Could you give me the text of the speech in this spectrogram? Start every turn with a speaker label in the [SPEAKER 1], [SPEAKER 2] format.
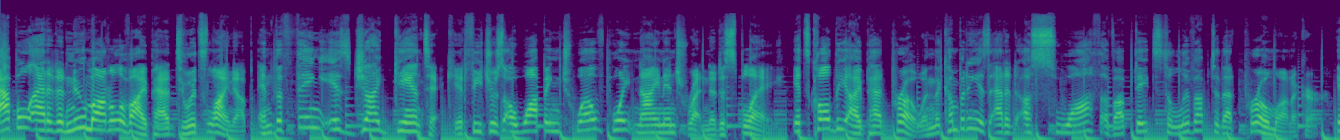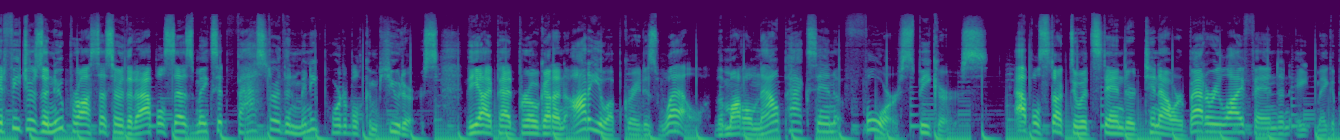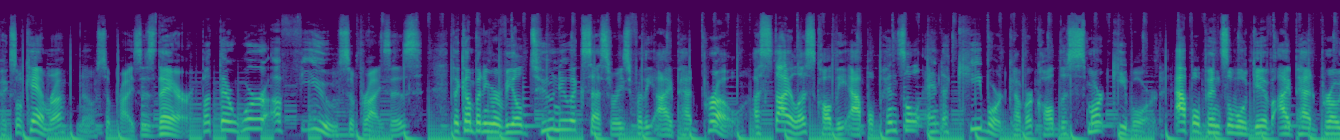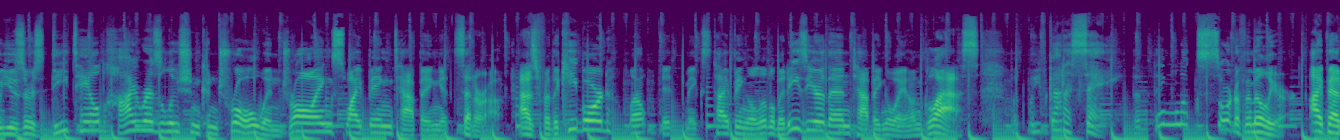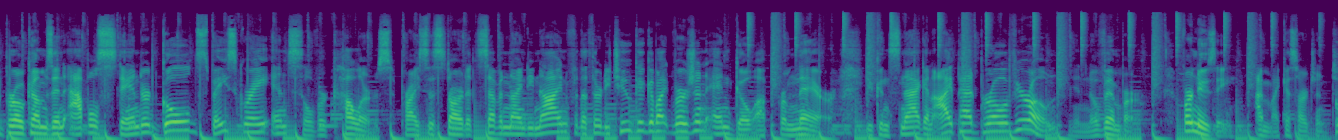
[SPEAKER 1] Apple added a new model of iPad to its lineup, and the thing is gigantic. It features a whopping 12.9 inch Retina display. It's called the iPad Pro, and the company has added a swath of updates to live up to that Pro moniker. It features a new processor that Apple says makes it faster than many portable computers. The iPad Pro got an audio upgrade as well. The model now packs in four speakers. Apple stuck to its standard 10 hour battery life and an 8 megapixel camera, no surprises there. But there were a few surprises. The company revealed two new accessories for the iPad Pro a stylus called the Apple Pencil and a keyboard cover called the Smart Keyboard. Apple Pencil will give iPad Pro users detailed, high resolution control when drawing, swiping, tapping, etc. As for the keyboard, well, it makes typing a little bit easier than tapping away on glass. But we've gotta say, the thing looks sort of familiar iPad Pro comes in Apple's standard gold, space gray, and silver colors. Prices start at 799 for the 32GB version and go up from there. You can snag an iPad Pro of your own in November. For Newsy, I'm Mikah Sargent.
